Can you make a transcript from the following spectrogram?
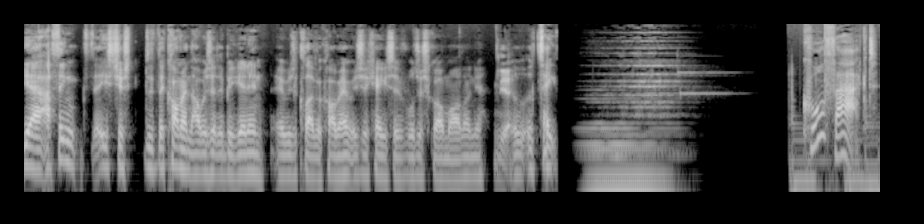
yeah I think it's just the, the, comment that was at the beginning. It was a clever comment. It was a case of we'll just score more than you. Yeah, it'll, it'll take. Cool fact:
